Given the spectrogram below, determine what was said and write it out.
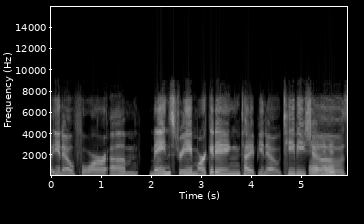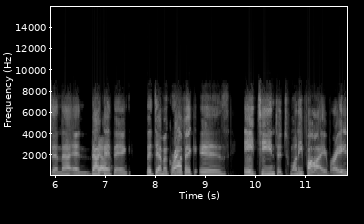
you know, for um, mainstream marketing type, you know, TV Mhm. shows and that and that Yep. kind of thing, the demographic is 18 to 25, right?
